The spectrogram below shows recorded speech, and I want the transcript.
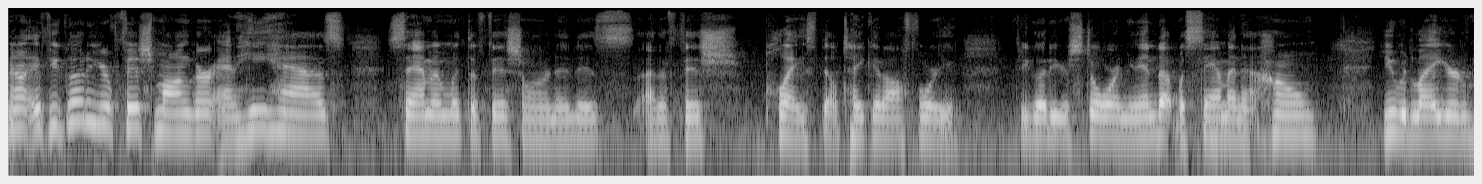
Now, if you go to your fishmonger and he has salmon with the fish on it, it, is at a fish place, they'll take it off for you. If you go to your store and you end up with salmon at home, you would lay your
